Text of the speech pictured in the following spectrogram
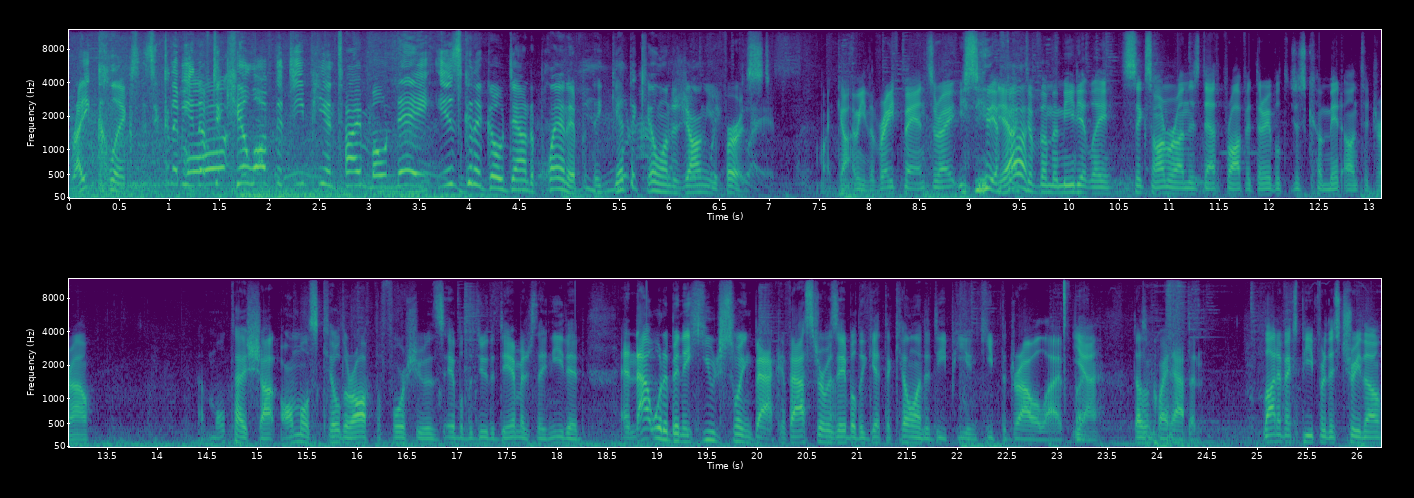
right clicks. Is it going to be oh. enough to oh. kill off the DP in time? Monet is going to go down to Planet, but they get the kill onto Zhang Yu first. Oh my god, I mean, the Wraith Bands, right? You see the effect yeah. of them immediately. Six armor on this Death Prophet. They're able to just commit onto Drow. That multi-shot almost killed her off before she was able to do the damage they needed. And that would have been a huge swing back if Aster was able to get the kill onto DP and keep the Drow alive. yeah. Doesn't quite happen. A lot of XP for this tree, though,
